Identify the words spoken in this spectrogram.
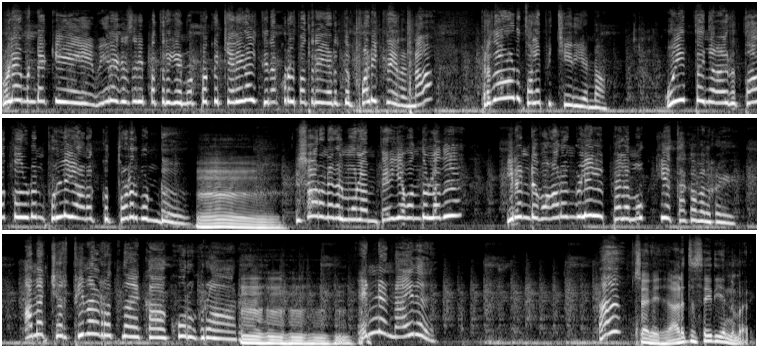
உலகம் இன்றைக்கு வீரகேசரி பத்திரிகை முற்பக்க செய்திகள் தினக்குரல் பத்திரிகை எடுத்து படிக்கிறேன்னா பிரதான தலைப்புச் செய்தி என்ன உயிர்த்த ஞாயிறு தாக்குதலுடன் புள்ளியானுக்கு தொடர்புண்டு. விசாரணைகள் மூலம் தெரிய வந்துள்ளது இரண்டு வாரங்களில் பல முக்கிய தகவல்கள் அமைச்சர் பிமல் ரத்நாயக்கா கூறுகிறார். என்னண்ணா இது? சரி அடுத்த செய்தி என்ன மாதிரி.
